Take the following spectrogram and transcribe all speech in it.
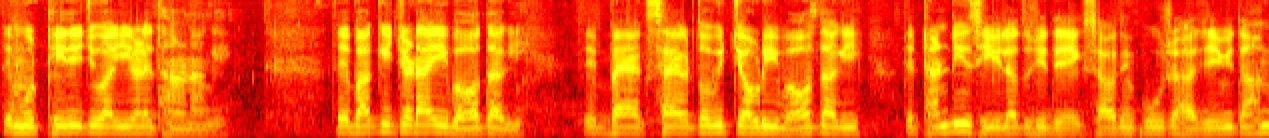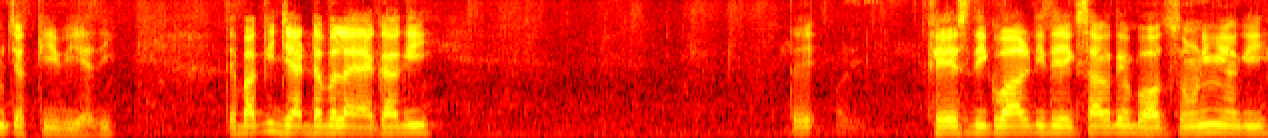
ਤੇ ਮੁੱਠੀ ਦੀ ਚੁਆਈ ਵਾਲੇ ਥਾਣ ਆਗੇ ਤੇ ਬਾਕੀ ਚੜਾਈ ਬਹੁਤ ਹੈਗੀ ਤੇ ਬੈਕ ਸਾਈਡ ਤੋਂ ਵੀ ਚੌੜੀ ਬਹੁਤ ਆ ਗਈ ਤੇ ਠੰਡੀ ਸੀਲ ਆ, ਤੁਸੀਂ ਦੇਖ ਸਕਦੇ ਹੋ, ਪੂਛ ਹਜੇ ਵੀ ਤਾਂ ਹਮ ਚੱਕੀ ਵੀ ਹੈ ਇਹਦੀ। ਤੇ ਬਾਕੀ ਜੈਡ ਬਲੈਕ ਆ ਗਈ। ਤੇ ਫੇਸ ਦੀ ਕੁਆਲਿਟੀ ਦੇਖ ਸਕਦੇ ਹੋ, ਬਹੁਤ ਸੋਹਣੀ ਹੈਗੀ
